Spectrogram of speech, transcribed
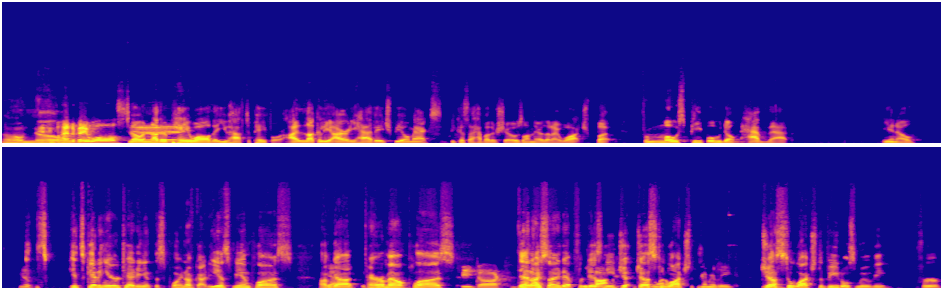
Oh Anything no. behind a paywall. So another paywall that you have to pay for. I luckily I already have HBO Max because I have other shows on there that I watch. But for most people who don't have that, you know, It's it's getting irritating at this point. I've got ESPN Plus. I've Yeah. got Paramount Plus. Peacock. Then I signed up for Peacock. Disney ju- just to wanna watch the Premier League. just mm-hmm. to watch the Beatles movie for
